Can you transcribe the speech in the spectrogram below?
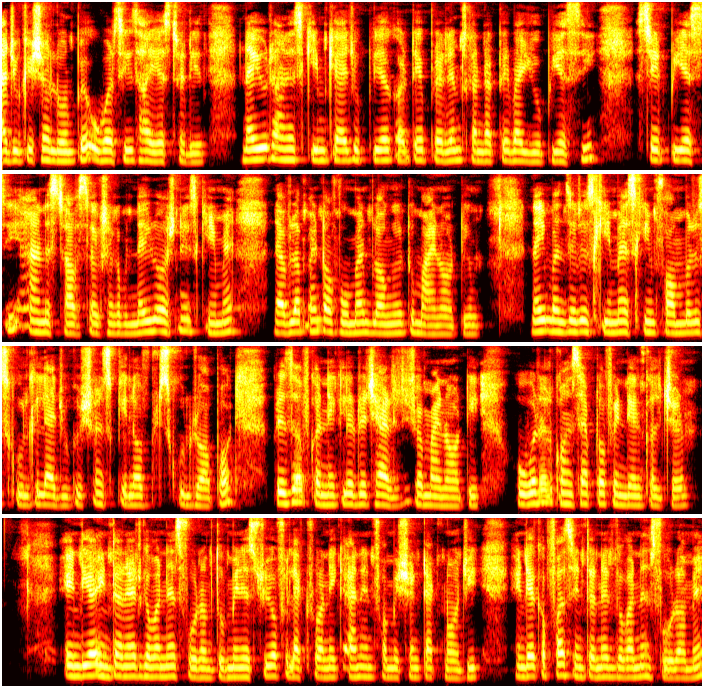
एजुकेशन लोन पे overseas higher studies Nai Udaan scheme क्या है जो क्लियर करते हैं? Prelims conducted by UPSC state PSC and staff selection committee Nai Roshni scheme है development of women belonging to minority Nai Manzil scheme है स्कीम फॉर्मल स्कूल के लिए education skill of school drop out preserve करने के लिए rich heritage of minority overall concept of Indian culture India internet governance forum तो ministry of electronic and information technology India का फ़र्स्ट इंटरनेट गवर्नेंस फोरम है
